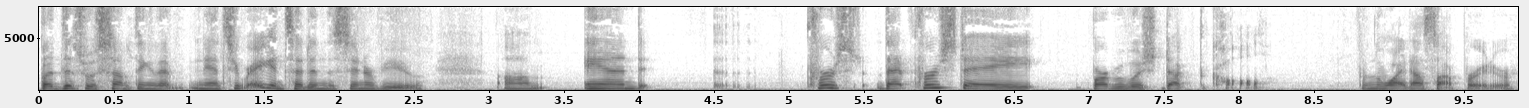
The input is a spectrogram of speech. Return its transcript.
But this was something that Nancy Reagan said in this interview. Um, and first, that first day, Barbara Bush ducked the call from the White House operator,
